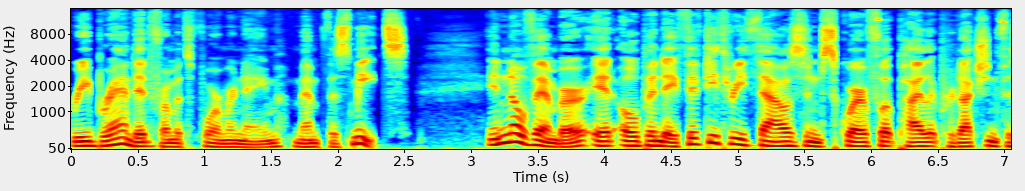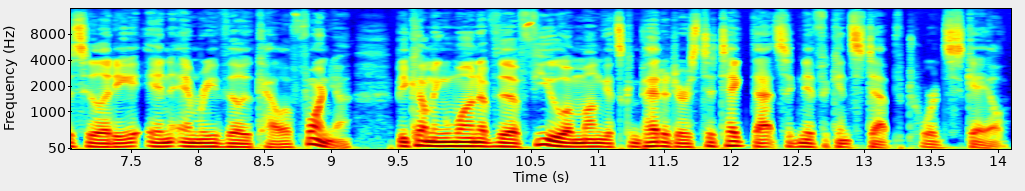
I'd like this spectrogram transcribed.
rebranded from its former name, Memphis Meats. In November, it opened a 53,000 square foot pilot production facility in Emeryville, California, becoming one of the few among its competitors to take that significant step towards scale.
